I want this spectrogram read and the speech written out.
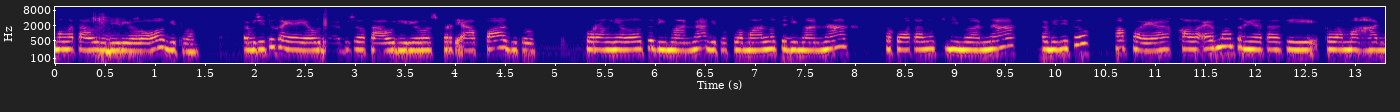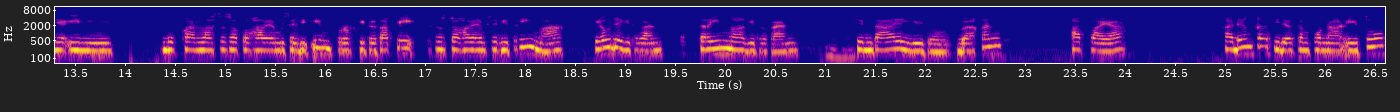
mengetahui diri lo gitu habis itu kayak ya udah habis lo tahu diri lo seperti apa gitu. Kurangnya lo tuh di mana gitu. Kelemahan lo tuh di mana kekuatan lo tuh di mana. Habis itu apa ya kalau emang ternyata si kelemahannya ini bukanlah sesuatu hal yang bisa diimprove gitu tapi sesuatu hal yang bisa diterima ya udah gitu kan terima gitu kan Mhm. cintai gitu. Bahkan apa ya kadang ketidaksempurnaan itu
